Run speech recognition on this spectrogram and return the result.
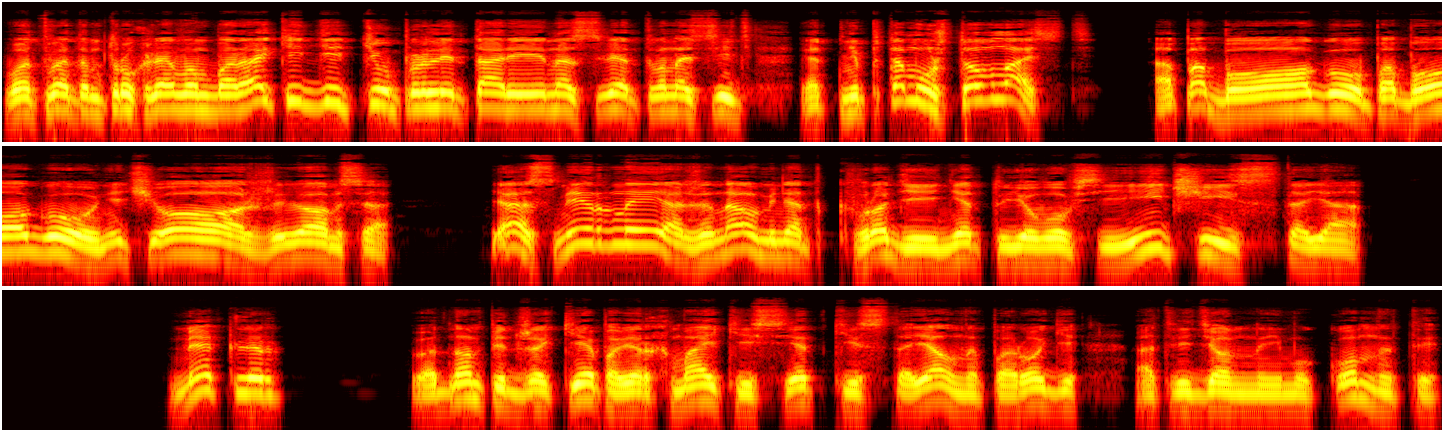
вот в этом трухлявом бараке дитю пролетарии на свет выносить? Это не потому, что власть, а по Богу, по Богу, ничего, живемся. Я смирный, а жена у меня так вроде и нет ее вовсе и чистая. Меклер в одном пиджаке поверх майки сетки стоял на пороге отведенной ему комнаты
